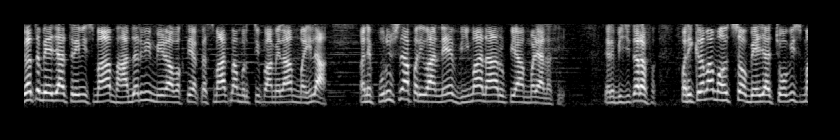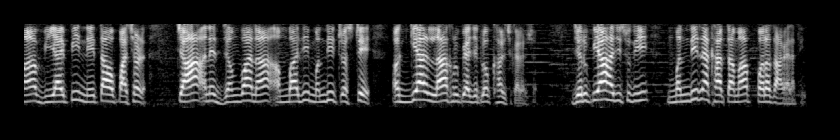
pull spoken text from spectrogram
ગત બે હજાર ત્રેવીસમાં ભાદરવી મેળા વખતે અકસ્માતમાં મૃત્યુ પામેલા મહિલા અને પુરુષના પરિવારને વીમાના રૂપિયા મળ્યા નથી. ત્યારે બીજી તરફ પરિક્રમા મહોત્સવ બે હજાર ચોવીસમાં વીઆઈપી નેતાઓ પાછળ ચા અને જમવાના અંબાજી મંદિર ટ્રસ્ટે અગિયાર લાખ રૂપિયા જેટલો ખર્ચ કર્યો છે. જે રૂપિયા હજી સુધી મંદિરના ખાતામાં પરત આવ્યા નથી.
